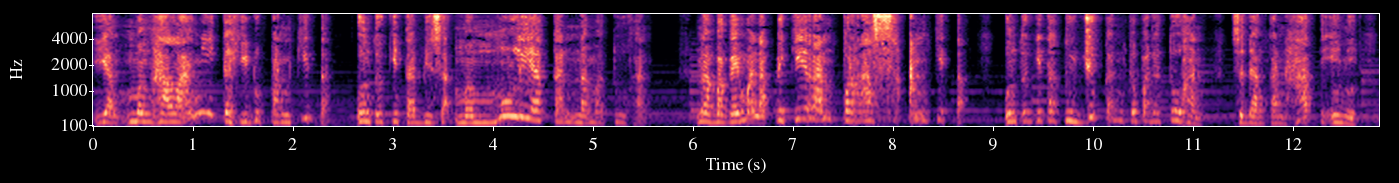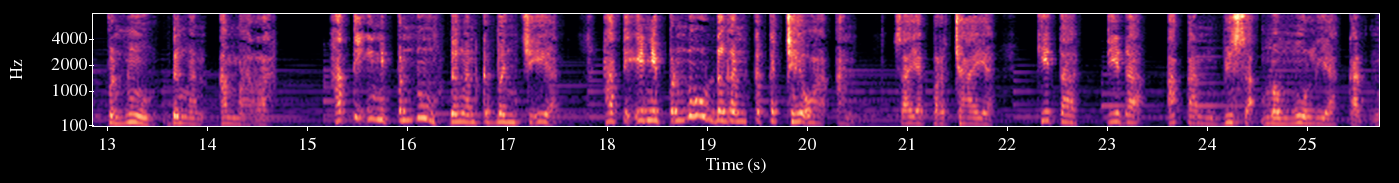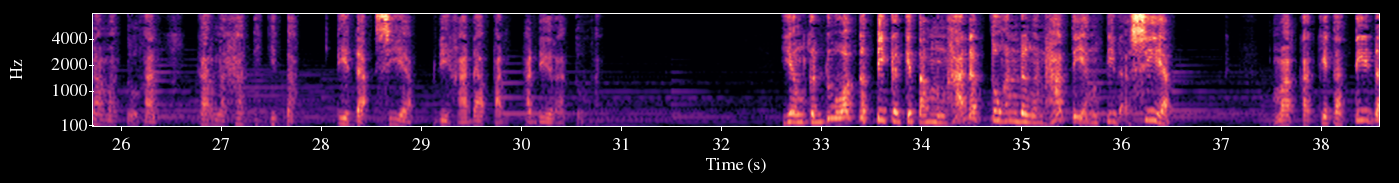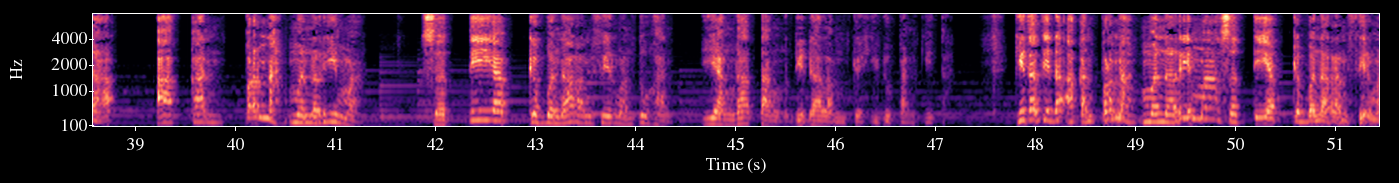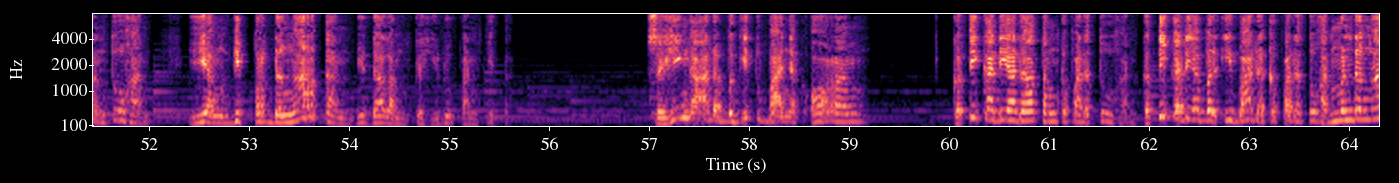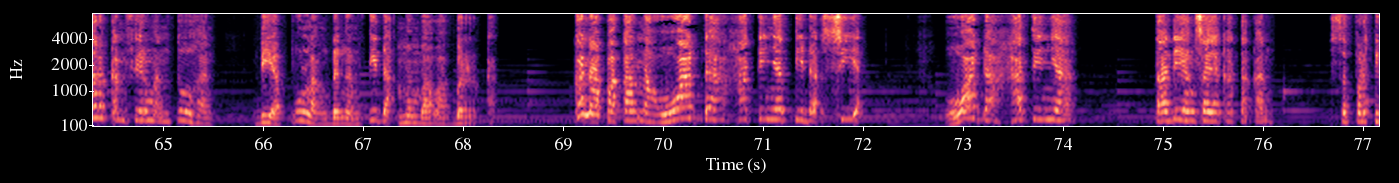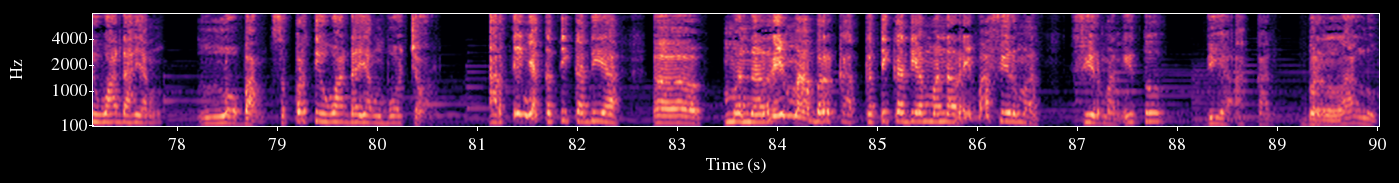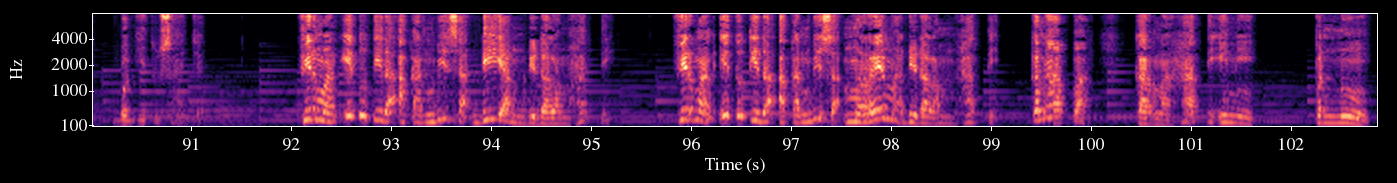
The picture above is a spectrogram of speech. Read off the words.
yang menghalangi kehidupan kita untuk kita bisa memuliakan nama Tuhan. Nah, bagaimana pikiran, perasaan kita untuk kita tujukan kepada Tuhan, sedangkan hati ini penuh dengan amarah, hati ini penuh dengan kebencian, hati ini penuh dengan kekecewaan, saya percaya kita tidak akan bisa memuliakan nama Tuhan karena hati kita tidak siap di hadapan hadirat Tuhan. Yang kedua, ketika kita menghadap Tuhan dengan hati yang tidak siap, maka kita tidak akan pernah menerima setiap kebenaran firman Tuhan yang datang di dalam kehidupan kita. Kita tidak akan pernah menerima setiap kebenaran firman Tuhan yang diperdengarkan di dalam kehidupan kita. Sehingga ada begitu banyak orang ketika dia datang kepada Tuhan, ketika dia beribadah kepada Tuhan, mendengarkan firman Tuhan, dia pulang dengan tidak membawa berkat. Kenapa? Karena wadah hatinya tidak siap. Wadah hatinya tadi yang saya katakan seperti wadah yang lobang, seperti wadah yang bocor. Artinya ketika dia uh, menerima berkat, ketika dia menerima firman, firman itu dia akan berlalu begitu saja. Firman itu tidak akan bisa diam di dalam hati. Firman itu tidak akan bisa merema di dalam hati. Kenapa? Karena hati ini penuh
